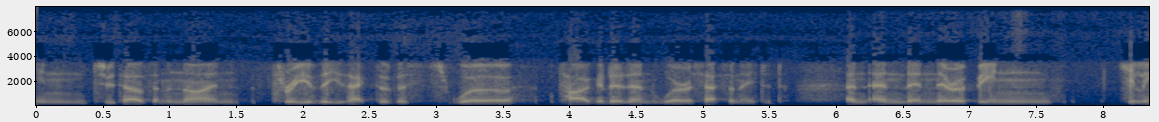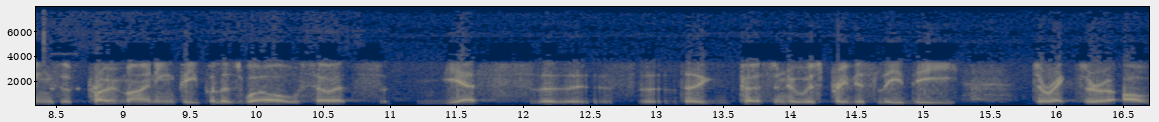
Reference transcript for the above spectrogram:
in 2009, three of these activists were targeted and were assassinated. And, and then there have been killings of pro-mining people as well. So it's yes, the, the, the person who was previously the director of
